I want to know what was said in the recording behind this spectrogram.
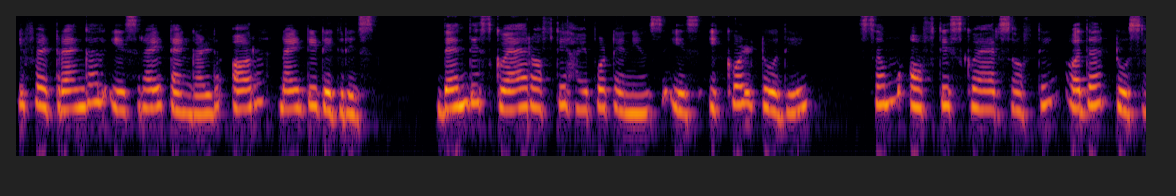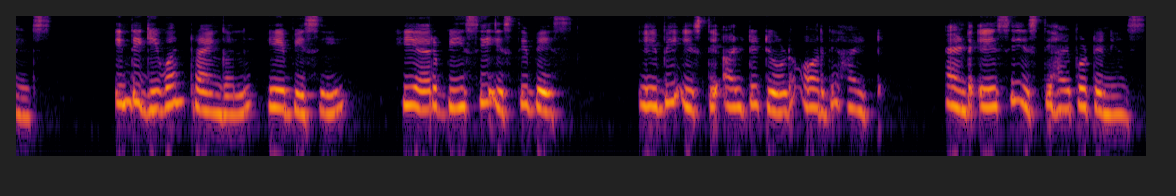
if a triangle is right angled or 90 degrees, then the square of the hypotenuse is equal to the sum of the squares of the other two sides. In the given triangle ABC, here BC is the base, AB is the altitude or the height and AC is the hypotenuse.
